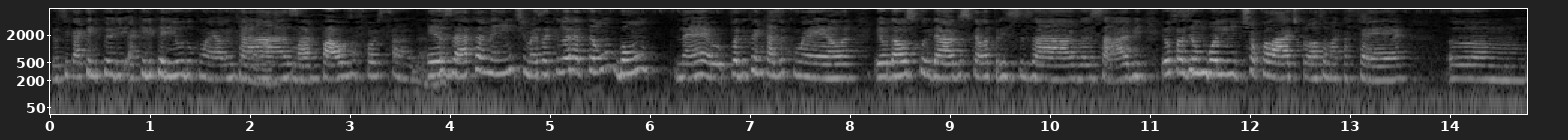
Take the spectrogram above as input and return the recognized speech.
Eu ficar aquele, aquele período com ela em casa. Uma pausa forçada. Né? Exatamente, mas aquilo era tão bom, né? Eu poder estar em casa com ela, eu dar os cuidados que ela precisava, sabe? Eu fazer um bolinho de chocolate para ela tomar café. Um,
